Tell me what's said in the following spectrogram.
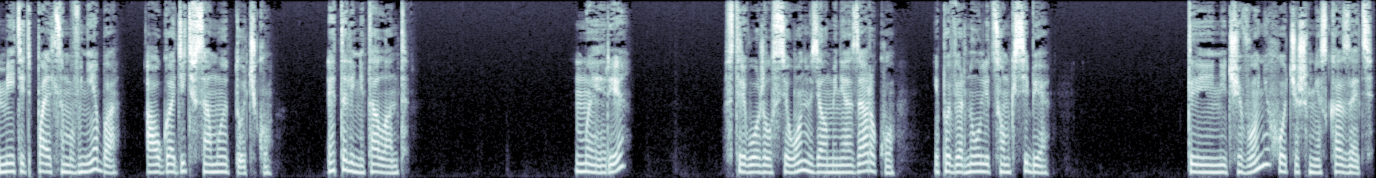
Метить пальцем в небо, а угодить в самую точку. Это ли не талант? «Мэри?» Встревожился он, взял меня за руку и повернул лицом к себе. «Ты ничего не хочешь мне сказать?»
